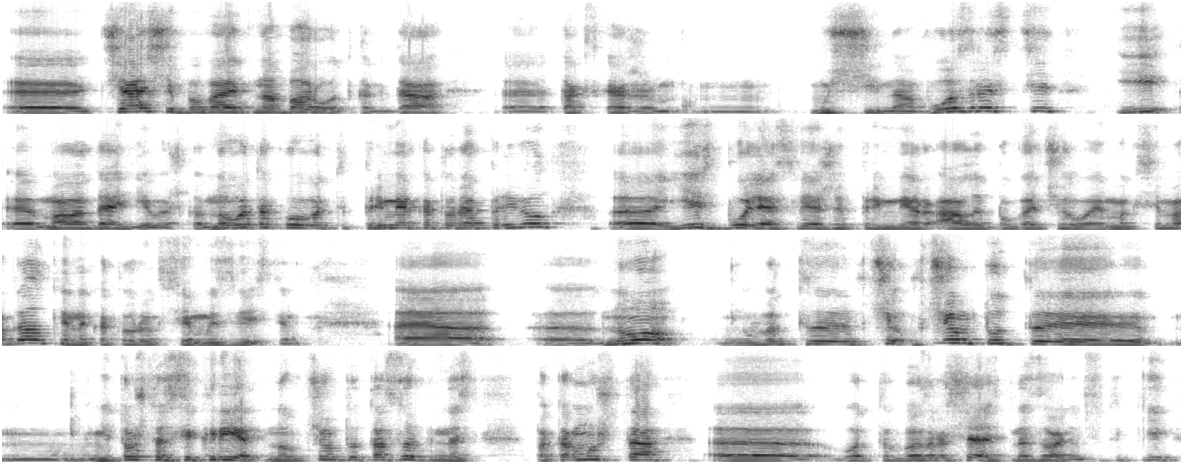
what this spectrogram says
э, чаще бывает наоборот, когда, э, так скажем, мужчина в возрасте и э, молодая девушка. Но вот такой вот пример, который я привел, э, есть более свежий пример Аллы Пугачевой и Максима Галкина, который всем известен. Э, но вот в чем, в чем тут не то что секрет, но в чем тут особенность? Потому что, вот возвращаясь к названию, все-таки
